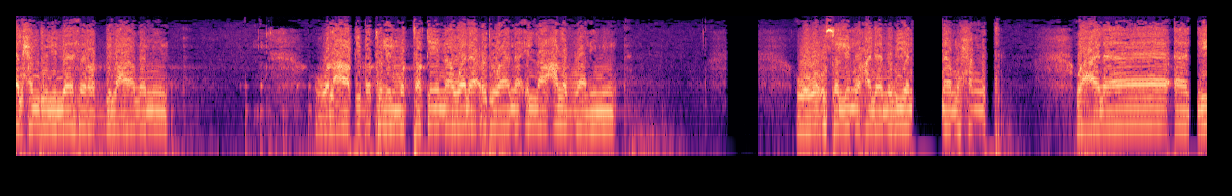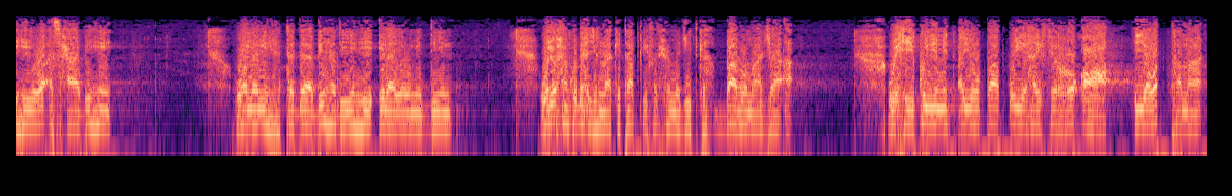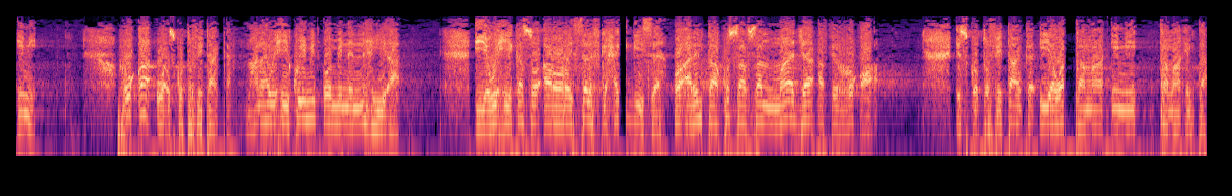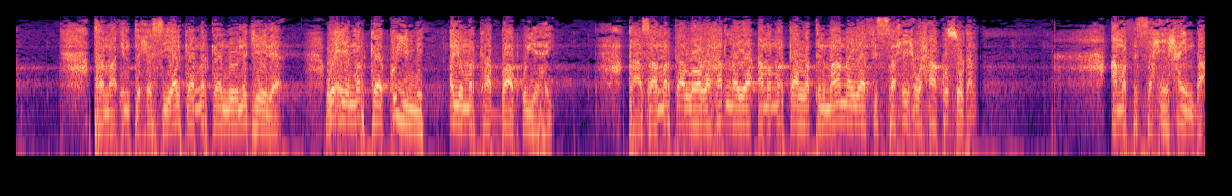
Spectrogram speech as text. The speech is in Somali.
الحمد لله رب العالمين والعاقبة للمتقين ولا عدوان إلا على الظالمين وأسلم على نبينا محمد وعلى آله وأصحابه ومن اهتدى بهديه إلى يوم الدين weli waxaan ku dhex jirnaa kitaabkii fatxulmajiidka baabu maa jaa'a wixii ku yimid ayuu baab u yahay fi ruqaa iyo watamaa'imi ruqa waa isku tufitaanka. Macnaha wixii ku yimid oo min annahyi ah. Iyo wixii ka soo arooray salafka xaggiisa oo arrintaa ku saabsan maa jaa'a fi ruqa. Isku tufitaanka iyo watamaa'imi tamaa'imta. Tamaa'imta xirsiyaalka markaa loola jeedaa wixii markaa ku yimid ayuu markaa baab u yahay. Taasaa markaa looga hadlayaa ama markaa la tilmaamayaa fi saxiix waxaa ku sugan. Ama fi saxiixaynba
